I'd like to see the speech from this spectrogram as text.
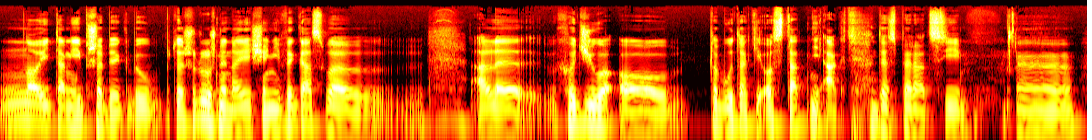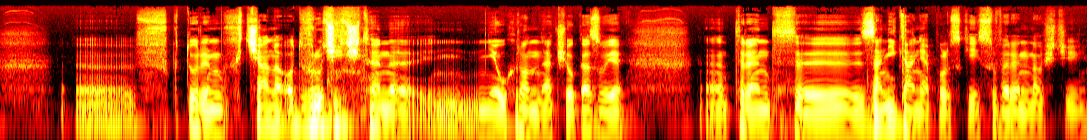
No i tam jej przebieg był też różny, na jesieni wygasła, ale chodziło o, to był taki ostatni akt desperacji, e, w którym chciano odwrócić ten nieuchronny, jak się okazuje, trend y, zanikania polskiej suwerenności.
